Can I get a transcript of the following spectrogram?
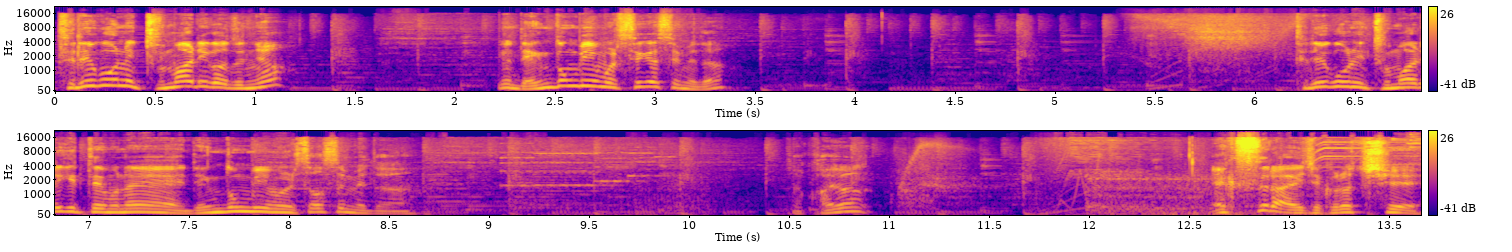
드래곤이 두 마리거든요? 이건 냉동빔을 쓰겠습니다. 드래곤이 두 마리기 때문에 냉동빔을 썼습니다. 자 과연 엑스라 이제 그렇지.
